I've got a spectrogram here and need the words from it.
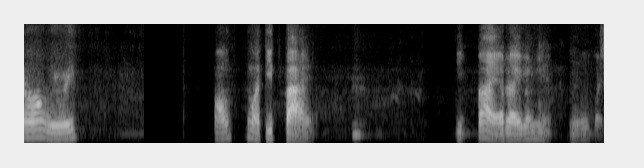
น้องเอ๋ย เอาหัวติดป้าย ติดป้ายอะไรก็เนี่ยโอ้มัน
